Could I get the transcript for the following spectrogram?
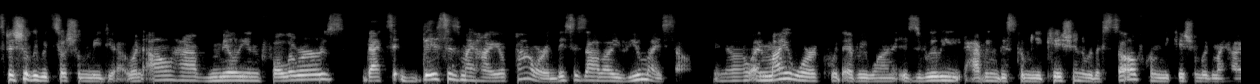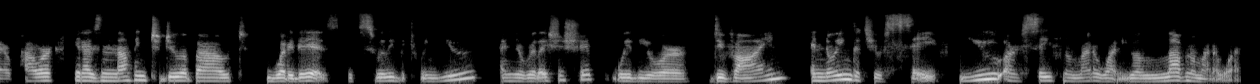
especially with social media. When I'll have million followers, that's it. This is my higher power. This is how I view myself you know and my work with everyone is really having this communication with the self communication with my higher power it has nothing to do about what it is it's really between you and your relationship with your divine and knowing that you're safe you are safe no matter what you're loved no matter what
